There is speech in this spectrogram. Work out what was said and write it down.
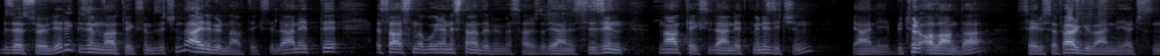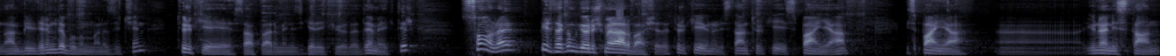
bize söyleyerek bizim Navtex'imiz için de ayrı bir Navtex ilan etti. Esasında bu Yunanistan'a da bir mesajdır. Yani sizin Navtex ilan etmeniz için yani bütün alanda seyir sefer güvenliği açısından bildirimde bulunmanız için Türkiye'ye hesap vermeniz gerekiyor da demektir. Sonra bir takım görüşmeler başladı. Türkiye, Yunanistan, Türkiye, İspanya, İspanya, e, Yunanistan,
